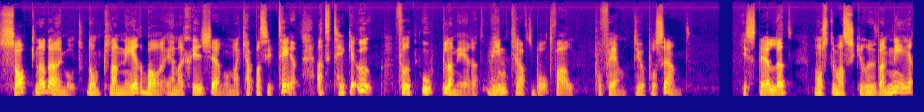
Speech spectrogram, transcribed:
saknar däremot de planerbara energikällorna kapacitet att täcka upp för ett oplanerat vindkraftsbortfall på 50%. Istället måste man skruva ner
